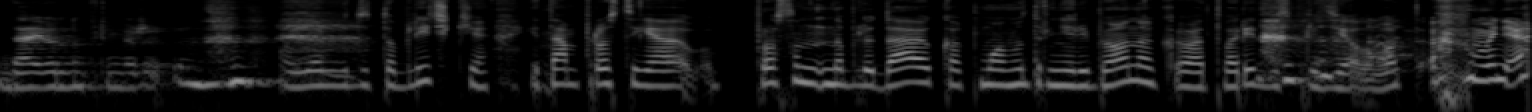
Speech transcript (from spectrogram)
да, и он, например... А я веду таблички, и там просто я просто наблюдаю, как мой внутренний ребенок э, творит беспредел. Вот у меня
